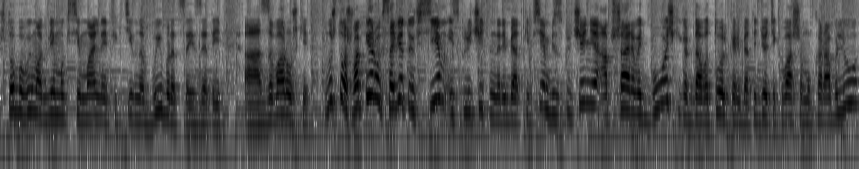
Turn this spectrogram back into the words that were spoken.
чтобы вы могли максимально эффективно выбраться из этой а, заварушки. Ну что ж, во-первых, советую всем, исключительно, ребятки, всем без исключения, обшаривать бочки, когда вы только, ребят, идете к вашему кораблю.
